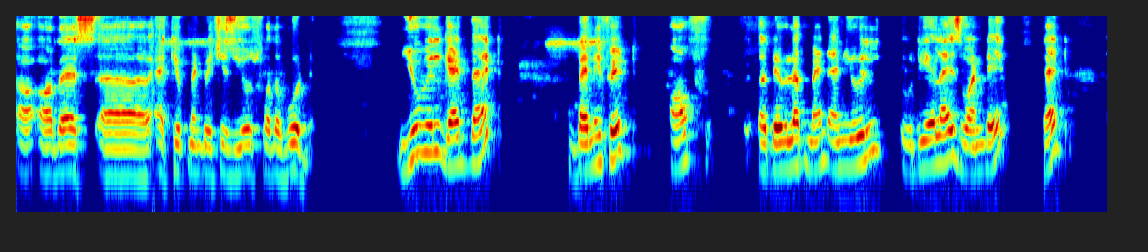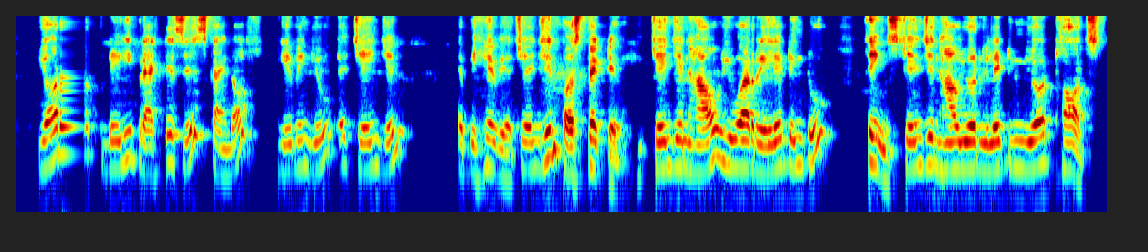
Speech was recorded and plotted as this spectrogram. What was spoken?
uh, or this uh, equipment which is used for the wood you will get that benefit of development and you will realize one day that your daily practice is kind of giving you a change in a behavior, change in perspective, change in how you are relating to things, change in how you're relating to your thoughts,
